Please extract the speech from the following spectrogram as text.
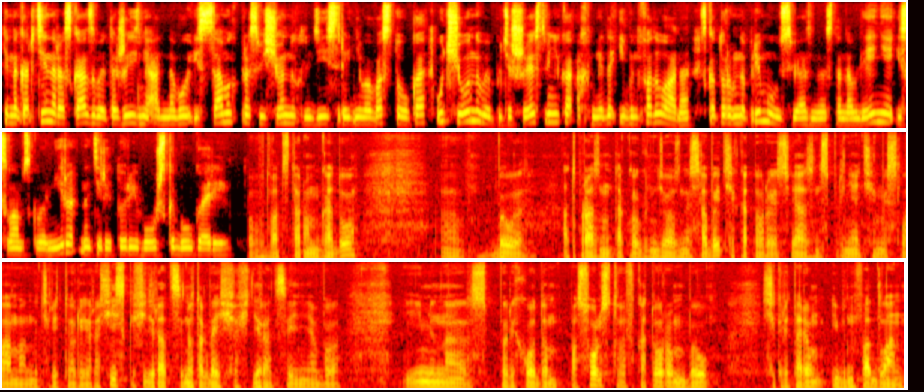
Кинокартина рассказывает о жизни одного из самых просвещенных людей Среднего Востока, ученого и путешественника Ахмеда Ибн Фадлана, с которым напрямую связано становление исламского мира на территории Волжской Булгарии. В 22 году было отпраздновано такое грандиозное событие, которое связано с принятием ислама на территории Российской Федерации, но тогда еще Федерации не было. И именно с приходом посольства, в котором был секретарем Ибн Фадлан.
